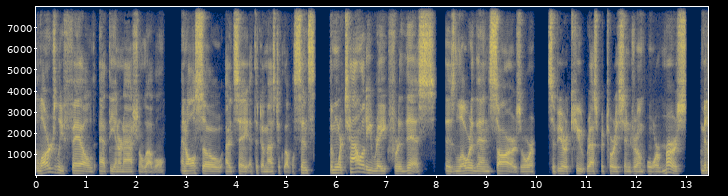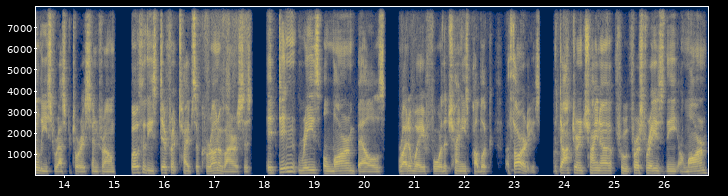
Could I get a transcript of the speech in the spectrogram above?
largely failed at the international level and also, I'd say, at the domestic level, since the mortality rate for this is lower than SARS or severe acute respiratory syndrome or MERS, Middle East respiratory syndrome, both of these different types of coronaviruses, it didn't raise alarm bells right away for the Chinese public authorities. The doctor in China who first raised the alarm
